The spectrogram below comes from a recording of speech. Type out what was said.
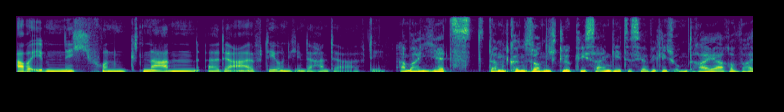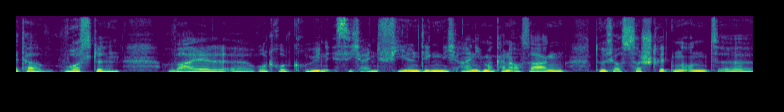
aber eben nicht von Gnaden äh, der AfD und nicht in der Hand der AfD. Aber jetzt, damit können Sie doch nicht glücklich sein, geht es ja wirklich um drei Jahre weiter wursteln, weil äh, Rot-Rot-Grün ist sich ja in vielen Dingen nicht einig. Man kann auch sagen, durchaus zerstritten und äh,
